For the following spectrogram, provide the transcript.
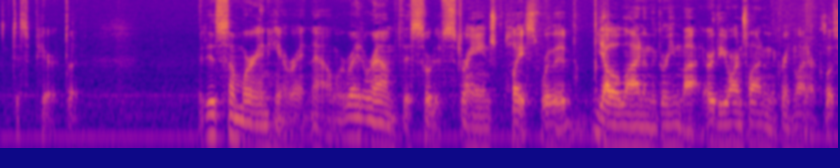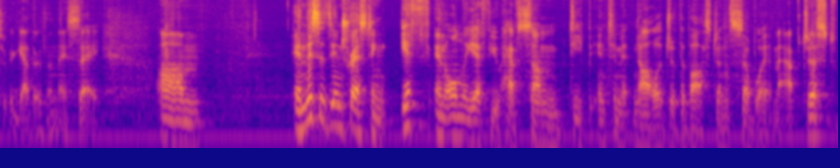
it disappeared, but it is somewhere in here right now. We're right around this sort of strange place where the yellow line and the green line, or the orange line and the green line are closer together than they say. Um, and this is interesting if and only if you have some deep, intimate knowledge of the Boston subway map. Just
